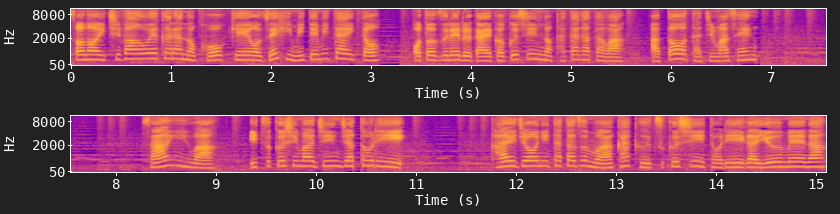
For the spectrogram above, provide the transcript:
その一番上からの光景をぜひ見てみたいと、訪れる外国人の方々は後を絶ちません。3位は、厳島神社鳥居。会場に佇む赤く美しい鳥居が有名な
